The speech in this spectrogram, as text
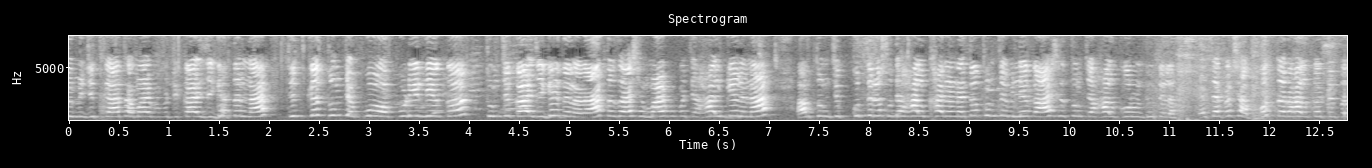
तुम्ही जितक्या आता माय बाबाची काळजी घेताल ना तितकंच तुमच्या पु- पुढे लेक तुमची काळजी घेताल. आणि आता जर असे माय बाबाचे हाल केले ना अरे तुमचे कुत्रे सुद्धा हाल खाले नाही तर तुमचे लेक असे तुमचे हाल करून ठेवतील. याच्यापेक्षा बत्तर हाल करते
